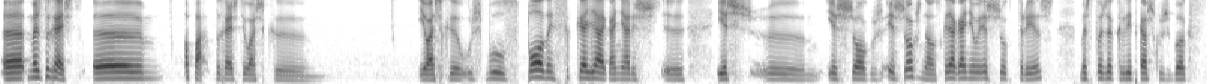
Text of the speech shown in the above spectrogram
Uh, mas de resto, uh, opa, de resto, eu acho que eu acho que os Bulls podem se calhar ganhar estes, uh, estes, uh, estes jogos. Estes jogos não, se calhar ganham este jogo 3, mas depois acredito que acho que os Bucks,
